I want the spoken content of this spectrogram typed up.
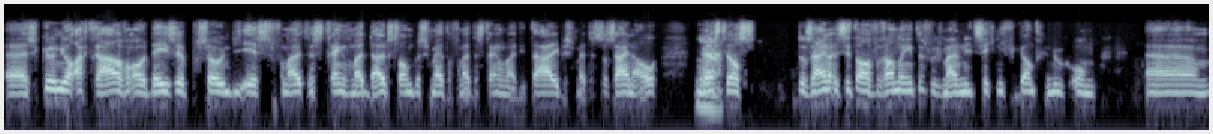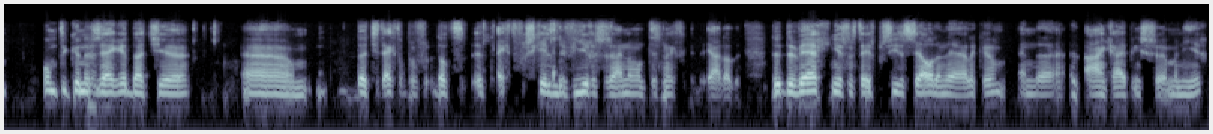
uh, ze kunnen nu al achterhalen van, oh, deze persoon die is vanuit een streng vanuit Duitsland besmet of vanuit een streng vanuit Italië besmet. Dus er zijn al ja. best wel er, zijn, er zitten al veranderingen tussen, volgens mij nog niet significant genoeg om, um, om te kunnen zeggen dat je, um, dat, je het echt op, dat het echt verschillende virussen zijn. Want het is nog, ja, dat, de, de werking is nog steeds precies hetzelfde en dergelijke. En de, aangrijpingsmanier.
